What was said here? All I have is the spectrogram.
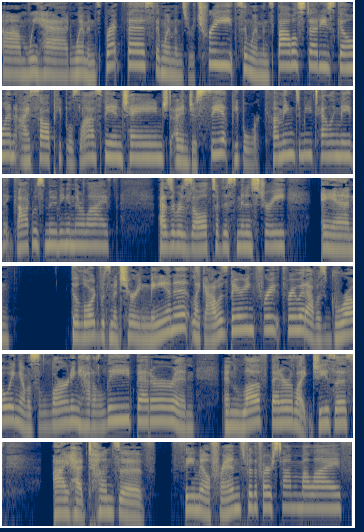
Um, we had women's breakfasts and women's retreats and women's Bible studies going. I saw people's lives being changed. I didn't just see it. People were coming to me telling me that God was moving in their life as a result of this ministry. And the Lord was maturing me in it. Like I was bearing fruit through it. I was growing. I was learning how to lead better and, and love better like Jesus. I had tons of female friends for the first time in my life,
